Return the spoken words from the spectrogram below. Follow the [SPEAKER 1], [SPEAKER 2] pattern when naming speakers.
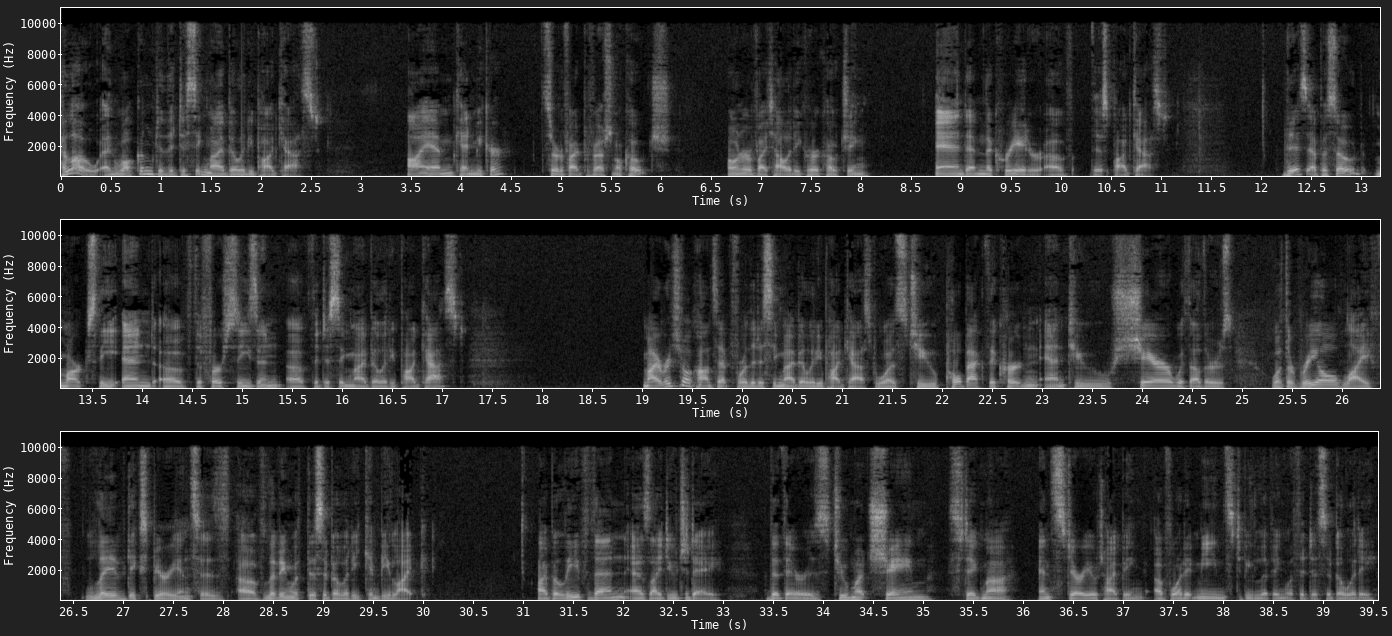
[SPEAKER 1] Hello, and welcome to the Dissing My Ability podcast. I am Ken Meeker, certified professional coach, owner of Vitality Career Coaching, and am the creator of this podcast. This episode marks the end of the first season of the Dissing My Ability podcast. My original concept for the Dissing My Ability podcast was to pull back the curtain and to share with others what the real life lived experiences of living with disability can be like. I believe then, as I do today, that there is too much shame, stigma, and stereotyping of what it means to be living with a disability.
